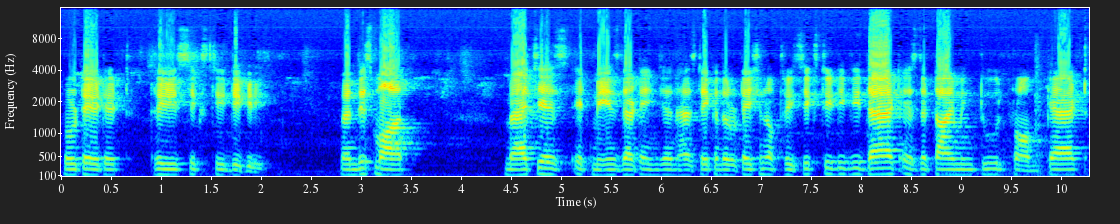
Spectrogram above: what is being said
rotate it 360 degree when this mark matches it means that engine has taken the rotation of 360 degree. That is the timing tool from cat.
